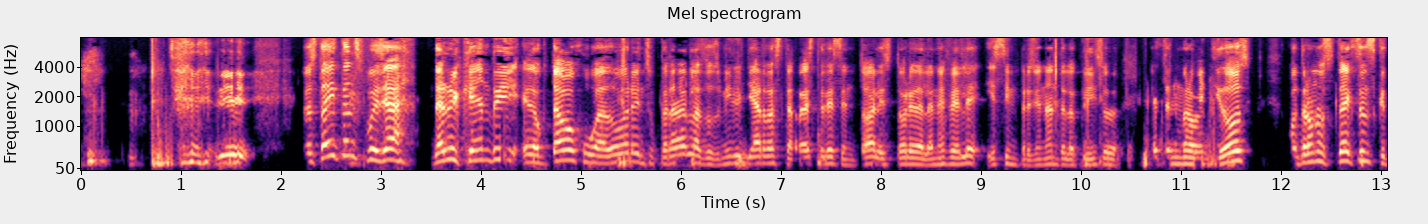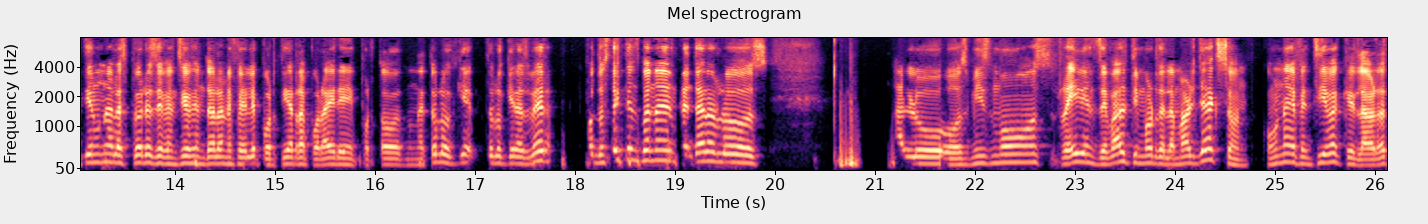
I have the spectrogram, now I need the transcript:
sí. Los Titans, pues ya, Derrick Henry, el octavo jugador en superar las 2.000 yardas terrestres en toda la historia de la NFL. Es impresionante lo que hizo este número 22 contra unos Texans que tienen una de las peores defensivas en toda la NFL por tierra, por aire, por todo, donde tú lo, tú lo quieras ver. Pues los Titans van a enfrentar a los a los mismos Ravens de Baltimore de Lamar Jackson, con una defensiva que la verdad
